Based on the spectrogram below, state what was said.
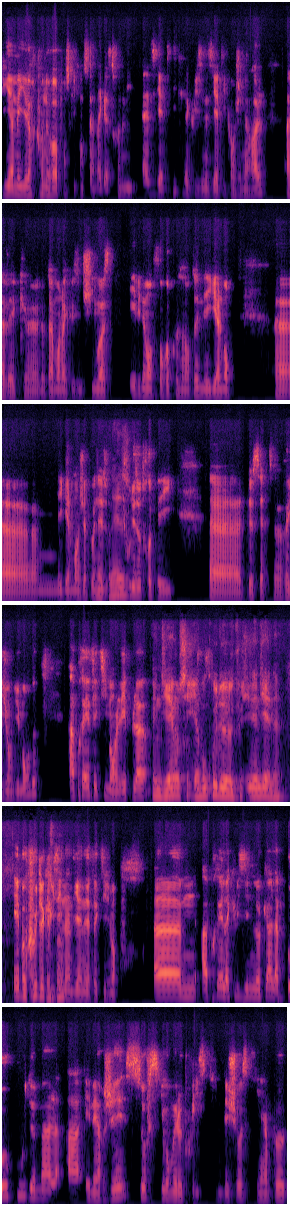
bien meilleurs qu'en Europe en ce qui concerne la gastronomie asiatique, la cuisine asiatique en général, avec euh, notamment la cuisine chinoise, évidemment fort représentée, mais également, euh, également japonaise, tous les autres pays euh, de cette région du monde. Après, effectivement, les plats... Indiens aussi, il y a beaucoup de cuisine indienne. Hein. Et beaucoup de cuisine indienne, effectivement. Euh, après, la cuisine locale a beaucoup de mal à émerger, sauf si on met le prix. C'est une des choses qui est un peu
